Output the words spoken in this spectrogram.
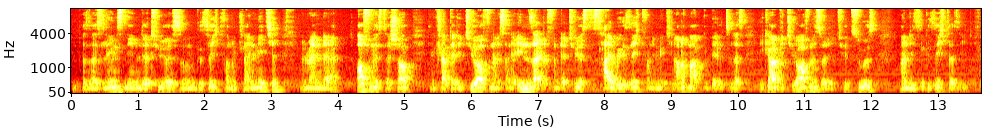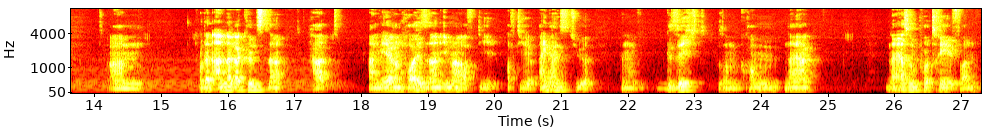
das heißt links neben der Tür ist so ein Gesicht von einem kleinen Mädchen und wenn der offen ist, der Shop, dann klappt er die Tür auf und dann ist an der Innenseite von der Tür ist das halbe Gesicht von dem Mädchen auch nochmal abgebildet, sodass egal ob die Tür offen ist oder die Tür zu ist, man diese Gesichter sieht. Ähm, oder ein anderer Künstler hat an mehreren Häusern immer auf die, auf die Eingangstür ein Gesicht, so ein, naja, naja, so ein Porträt von,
